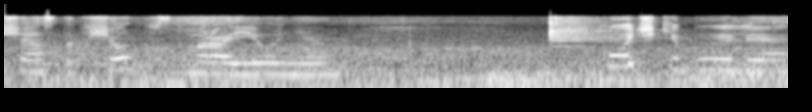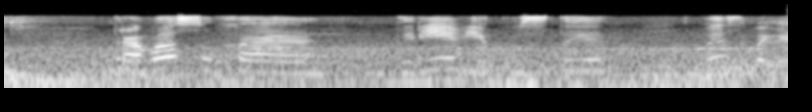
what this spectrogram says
участок в Щелковском районе. Кочки были, трава сухая, деревья, кусты. Вызвали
